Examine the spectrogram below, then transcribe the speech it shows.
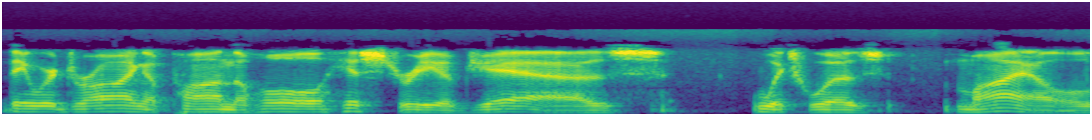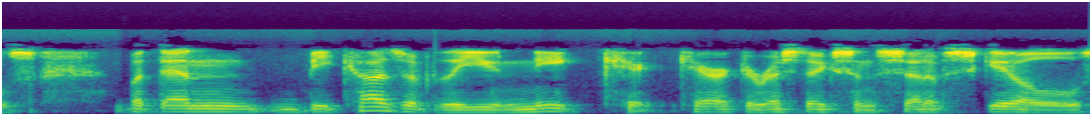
they were drawing upon the whole history of jazz, which was Miles, but then because of the unique characteristics and set of skills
